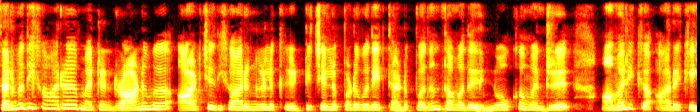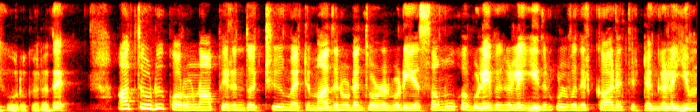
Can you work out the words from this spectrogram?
சர்வதிகார மற்றும் இராணுவ ஆட்சியதிகாரங்களுக்கு இட்டுச் செல்லப்படுவதை தடுப்பதும் தமது நோக்கம் என்று அமெரிக்க அறிக்கை கூறுகிறது. அத்தோடு கொரோனா பெருந்தொற்று மற்றும் அதனுடன் தொடர்புடைய சமூக விளைவுகளை எதிர்கொள்வதற்கான திட்டங்களையும்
